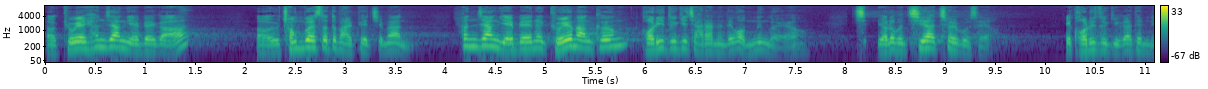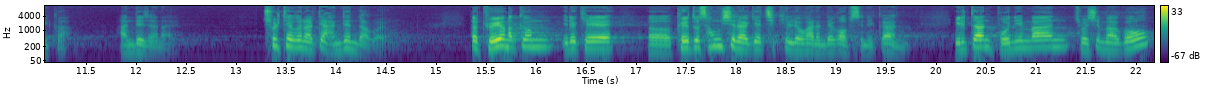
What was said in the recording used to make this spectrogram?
어, 교회 현장 예배가 어, 정부에서도 발표했지만 현장 예배는 교회만큼 거리두기 잘하는 데가 없는 거예요. 지- 여러분 지하철 보세요. 거리두기가 됩니까? 안 되잖아요. 출퇴근할 때 안 된다고요. 그러니까 교회만큼 이렇게 어, 그래도 성실하게 지키려고 하는 데가 없으니까 일단 본인만 조심하고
